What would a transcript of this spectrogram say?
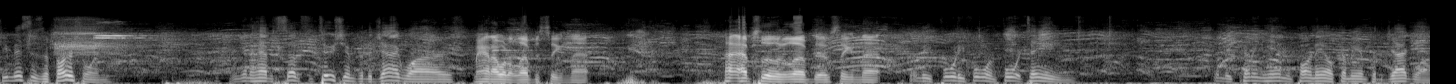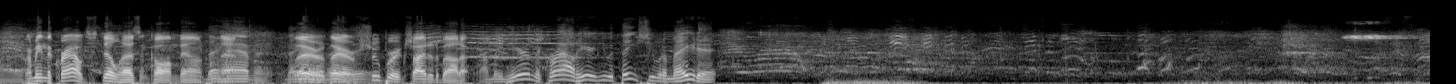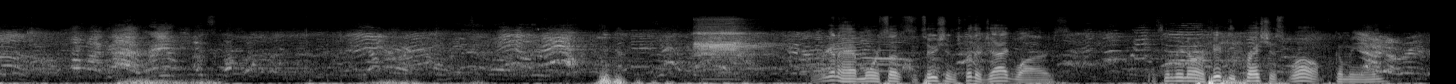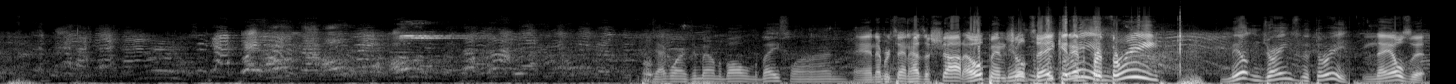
She misses the first one. We're going to have a substitution for the Jaguars. Man, I would have loved to have seen that. I absolutely loved to have seen that. To be 44 and 14. To be Cunningham and Parnell come in for the Jaguars. I mean, the crowd still hasn't calmed down from They that. haven't. They they're haven't. they're They- super excited about it. I mean, here in the crowd here, you would think she would have made it. We're going to have more substitutions for the Jaguars. It's going to be number 50, Precious Rump, come in. Jaguars inbound the ball on the baseline. And number 10 has a shot open. She'll take it in for three. Milton drains the three. Nails it.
